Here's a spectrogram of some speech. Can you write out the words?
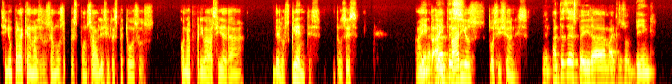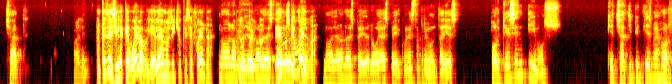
sino para que además seamos responsables y respetuosos con la privacidad de los clientes. Entonces, hay, Bien, hay antes, varias posiciones. bien, antes de despedir a Microsoft Bing Chat, ¿vale? Antes de decirle que vuelva, porque ya le habíamos dicho que se fuera, No, no, pero pero, yo no lo he despedido dejemos que vuelva. No, yo no lo he despedido, lo voy a despedir con esta pregunta y es, ¿por qué sentimos que ChatGPT es mejor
